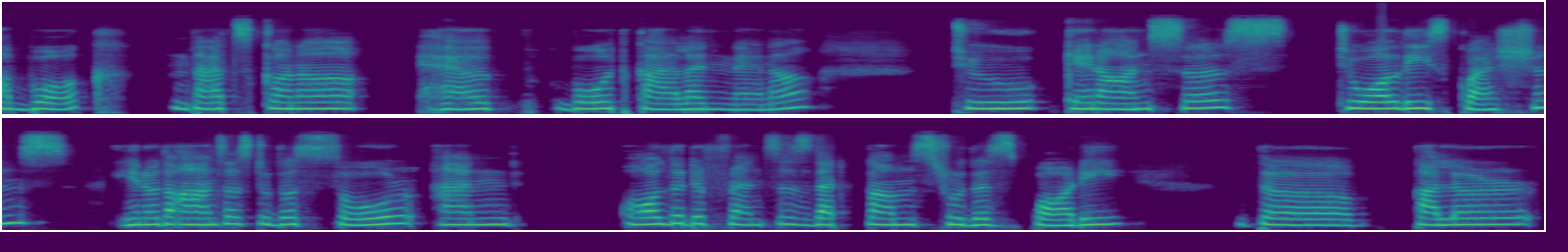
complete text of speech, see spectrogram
a book that's going to help both Kaila and Naina to get answers to all these questions you know the answers to the soul and all the differences that comes through this body the color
